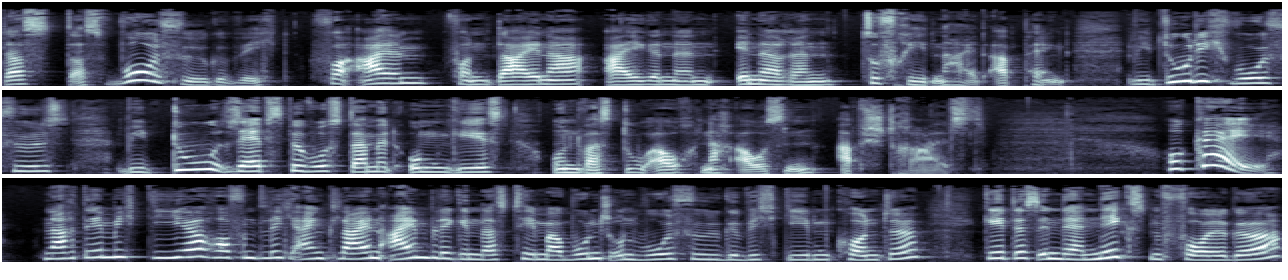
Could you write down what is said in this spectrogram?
dass das Wohlfühlgewicht vor allem von deiner eigenen inneren Zufriedenheit abhängt. Wie du dich wohlfühlst, wie du selbstbewusst damit umgehst und was du auch nach außen abstrahlst. Okay, nachdem ich dir hoffentlich einen kleinen Einblick in das Thema Wunsch und Wohlfühlgewicht geben konnte, geht es in der nächsten Folge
